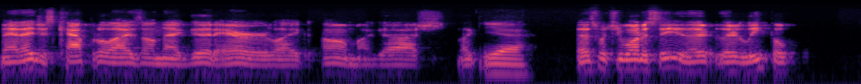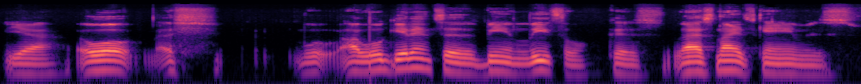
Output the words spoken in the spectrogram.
Man, they just capitalized on that good error. Like, oh my gosh, like Yeah. that's what you want to see. They're they're lethal. Yeah. Well, well, I will get into being lethal because last night's game is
